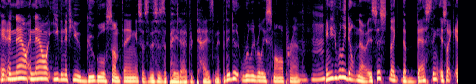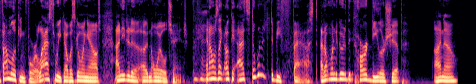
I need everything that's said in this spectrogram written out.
And, and now, and now, even if you Google something, it says this is a paid advertisement, but they do it really, really small print, Mm-hmm. and you really don't know. Is this like the best thing? It's like if I'm looking for. Last week, I was going out. I needed a, an oil change, Mm-hmm. and I was like, okay, I still wanted it to be fast. I don't want to go to the car dealership. I know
